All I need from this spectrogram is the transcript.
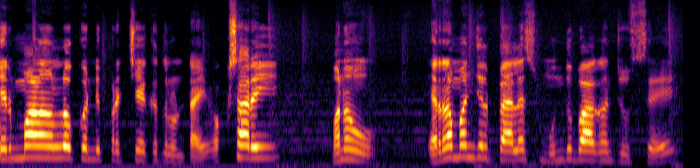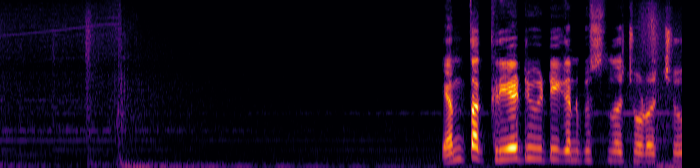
నిర్మాణంలో కొన్ని ప్రత్యేకతలు ఉంటాయి. ఒకసారి మనం ఎర్రమంజల్ ప్యాలెస్ ముందు భాగం చూస్తే ఎంత క్రియేటివిటీ కనిపిస్తుందో చూడొచ్చు.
